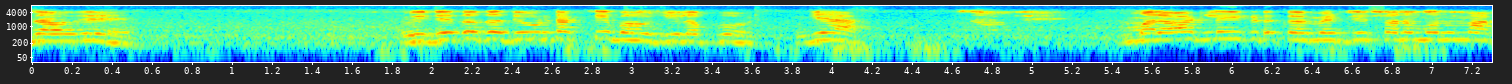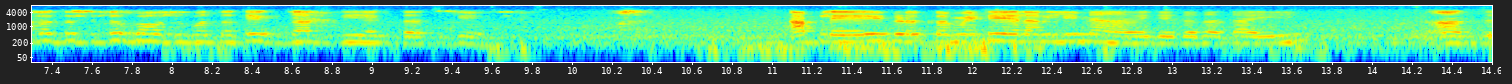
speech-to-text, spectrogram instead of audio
जाऊ दे. विजय दादा देऊन टाकते भाऊजीला फोन घ्या. मला वाटलं इकडे कमेंट दिसताना म्हणून मागत होती तर भाऊजी बोलतात एकदाच घे एकदाच घे. आपल्या इकडे कमेंट यायला लागली ना विजय दादा ताई. आज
